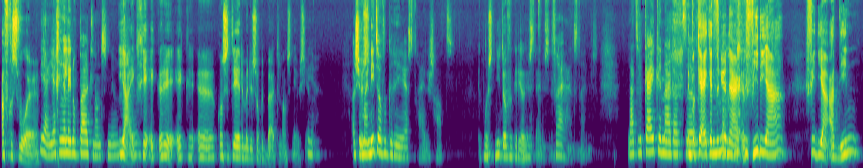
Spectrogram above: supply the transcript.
afgezworen. Ja, jij ging alleen op buitenlands nieuws. Ja, ik, ik, ik uh, concentreerde me dus op het buitenlands nieuws. Ja. Als je dus, maar niet over guerrilla-strijders had. Ik moest niet over guerrilla-strijders Vrijheidsstrijders. Laten we kijken naar dat. Uh, we kijken nu naar Vidia, Vidia Adin.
